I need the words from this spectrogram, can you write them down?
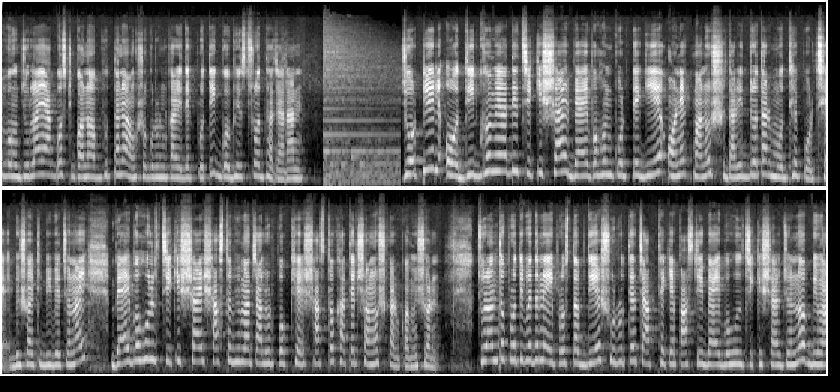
এবং জুলাই আগস্ট গণ অভ্যুত্থানে অংশগ্রহণকারীদের প্রতি গভীর শ্রদ্ধা জানান। জটিল ও দীর্ঘমেয়াদী চিকিৎসায় ব্যয় বহন করতে গিয়ে অনেক মানুষ দারিদ্রতার মধ্যে পড়ছে। বিষয়টি বিবেচনায় ব্যয়বহুল চিকিৎসায় স্বাস্থ্য বীমা চালুর পক্ষে স্বাস্থ্য খাতের সংস্কার কমিশন। চূড়ান্ত প্রতিবেদনে এই প্রস্তাব দিয়ে শুরুতে চার থেকে পাঁচটি ব্যয়বহুল চিকিৎসার জন্য বীমা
